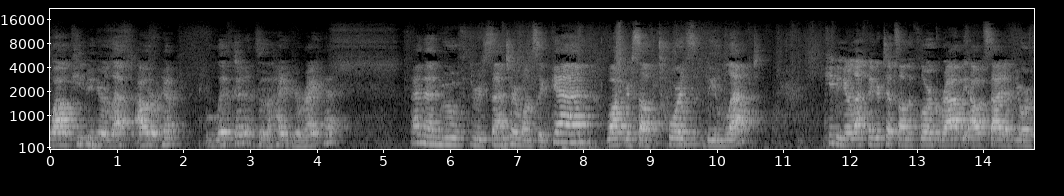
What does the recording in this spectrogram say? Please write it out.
while keeping your left outer hip lifted to the height of your right hip. And then move through center once again. Walk yourself towards the left. Keeping your left fingertips on the floor, grab the outside of your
